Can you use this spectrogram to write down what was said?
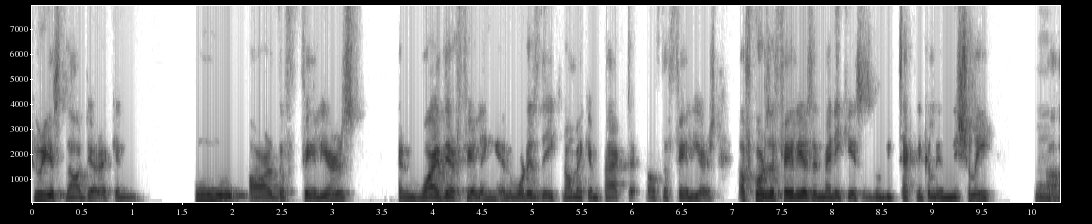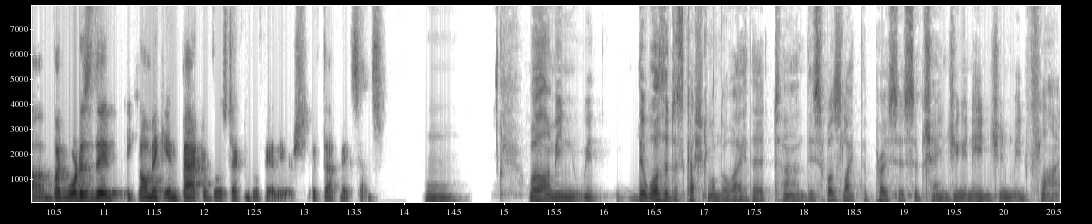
curious now, Derek, and who are the failures and why they're failing and what is the economic impact of the failures. Of course, the failures in many cases will be technical initially, mm. uh, but what is the economic impact of those technical failures, if that makes sense? Mm. Well, I mean, we, there was a discussion on the way that uh, this was like the process of changing an engine mid-flight,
